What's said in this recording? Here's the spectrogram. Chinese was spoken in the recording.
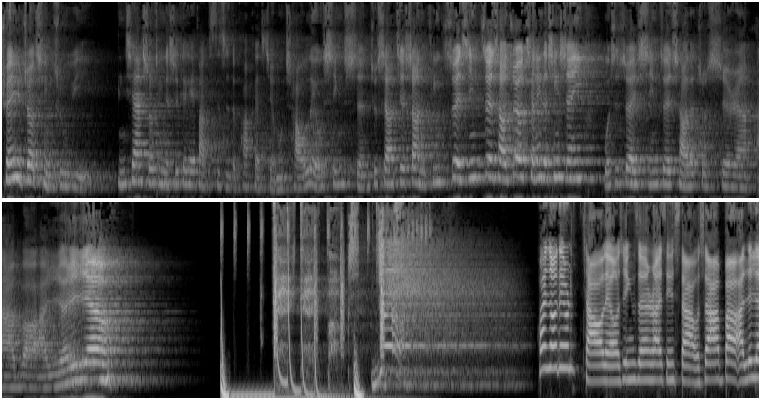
全宇宙请注意，您现在收听的是 KK Box 自制的 Podcast 节目《潮流新声》，就是要介绍你听最新、最潮、最有潜力的新声音。我是最新最潮的主持人阿宝阿仁仁。欢迎收听《潮流新声 Rising Star》，我是阿宝阿仁仁。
